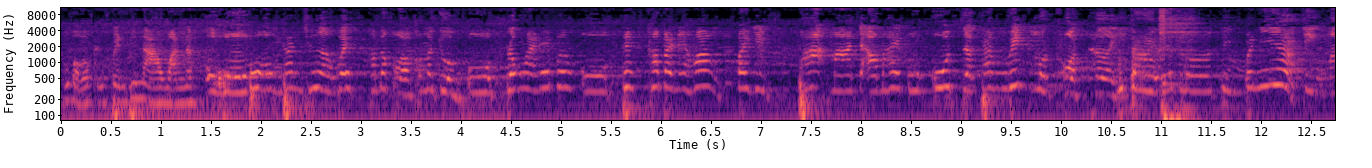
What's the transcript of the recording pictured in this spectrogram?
กูบอกว่ากูเป็นพี่นาวันนะโอ้โหพระองค์ท่านเชื่อเว้ยเขามาก่อนเขามาจูบกูลงไว้ได้เพิ่งกูเฮ้ยเข้าไปในห้องไปหยิบพระมาจะเอามาให้กูกูเสือกทำวิกหลุดอดเลย กูตายแล้วเธอจริงปะเนี่ยจริงม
